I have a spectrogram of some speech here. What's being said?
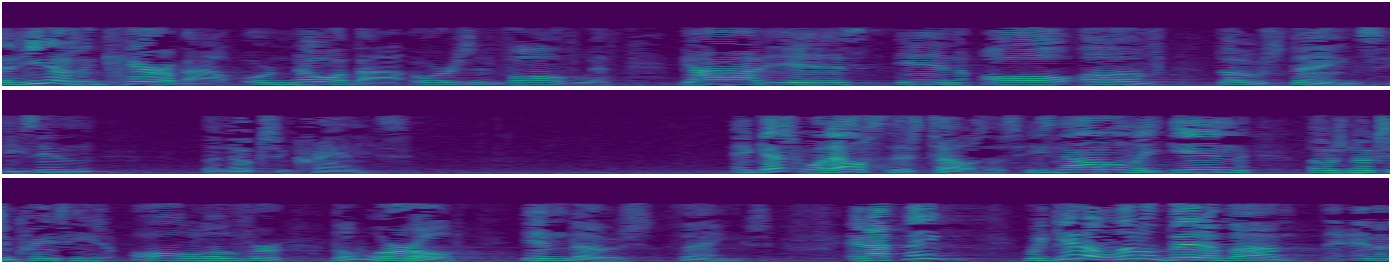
that He doesn't care about or know about or is involved with. God is in all of those things. He's in the nooks and crannies. And guess what else this tells us? He's not only in those nooks and crannies, he's all over the world in those things. And I think we get a little bit of a, and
